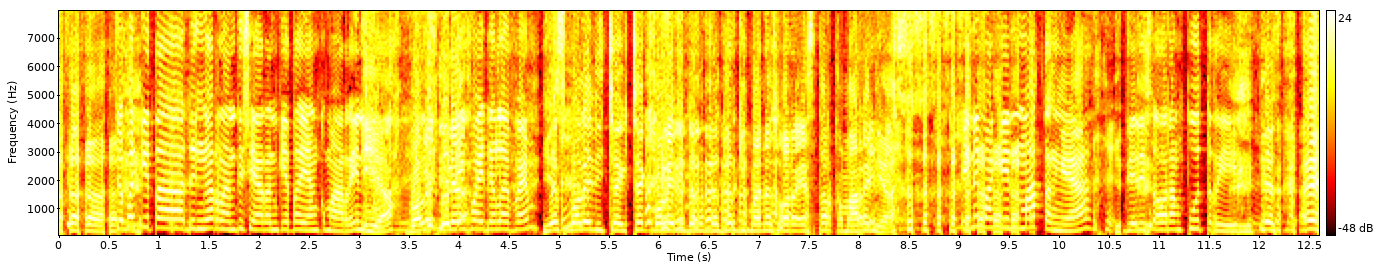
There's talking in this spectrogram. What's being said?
Coba kita dengar nanti siaran kita yang kemarin Iya, ya. boleh di. Spotify Del FM. Yes, boleh dicek-cek, boleh didengar-dengar gimana suara Esther kemarin ya. Ini makin mateng ya. Jadi seorang putri. yes. Eh,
